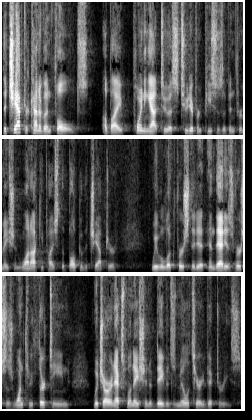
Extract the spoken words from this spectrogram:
The chapter kind of unfolds uh, by pointing out to us two different pieces of information. One occupies the bulk of the chapter. We will look first at it, and that is verses 1 through 13, which are an explanation of David's military victories.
